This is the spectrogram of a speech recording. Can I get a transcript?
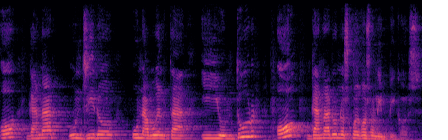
o ganar un giro, una vuelta y un tour o ganar unos Juegos Olímpicos.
